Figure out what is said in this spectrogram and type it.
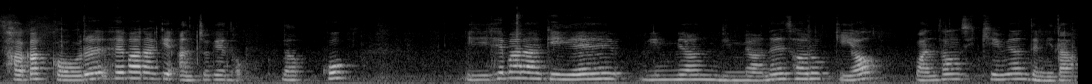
사각 거울을 해바라기 안쪽에 넣, 넣고 이 해바라기의 윗면 밑면을 서로 끼워 완성시키면 됩니다.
